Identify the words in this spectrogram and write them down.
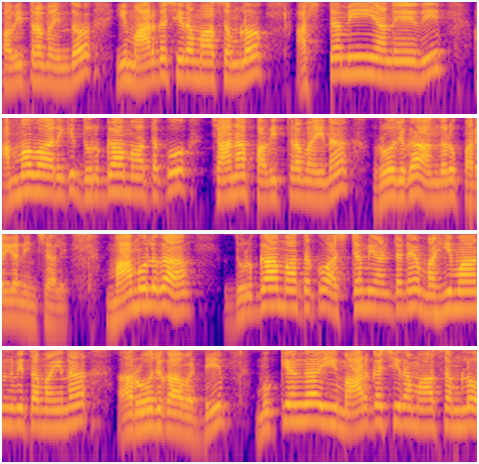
పవిత్రమైందో ఈ మార్గశిర మాసంలో అష్టమి అనేది అమ్మవారికి దుర్గామాతకు చాలా పవిత్రమైన రోజుగా అందరూ పరిగణించాలి. మామూలుగా దుర్గామాతకు అష్టమి అంటేనే మహిమాన్వితమైన రోజు కాబట్టి ముఖ్యంగా ఈ మార్గశిర మాసంలో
